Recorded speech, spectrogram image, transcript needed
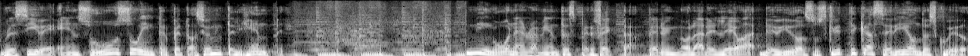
recibe en su uso e interpretación inteligente. Ninguna herramienta es perfecta, pero ignorar el EVA debido a sus críticas sería un descuido.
